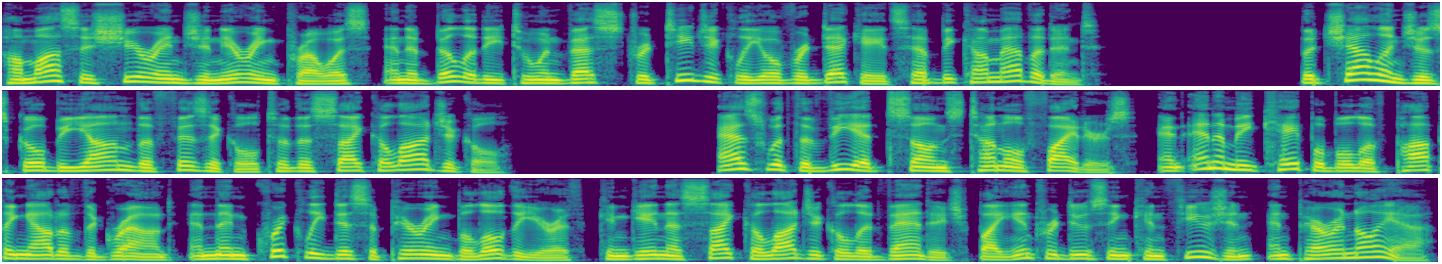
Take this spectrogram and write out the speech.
Hamas's sheer engineering prowess and ability to invest strategically over decades have become evident. The challenges go beyond the physical to the psychological. As with the Viet Cong's tunnel fighters, an enemy capable of popping out of the ground and then quickly disappearing below the earth can gain a psychological advantage by introducing confusion and paranoia.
